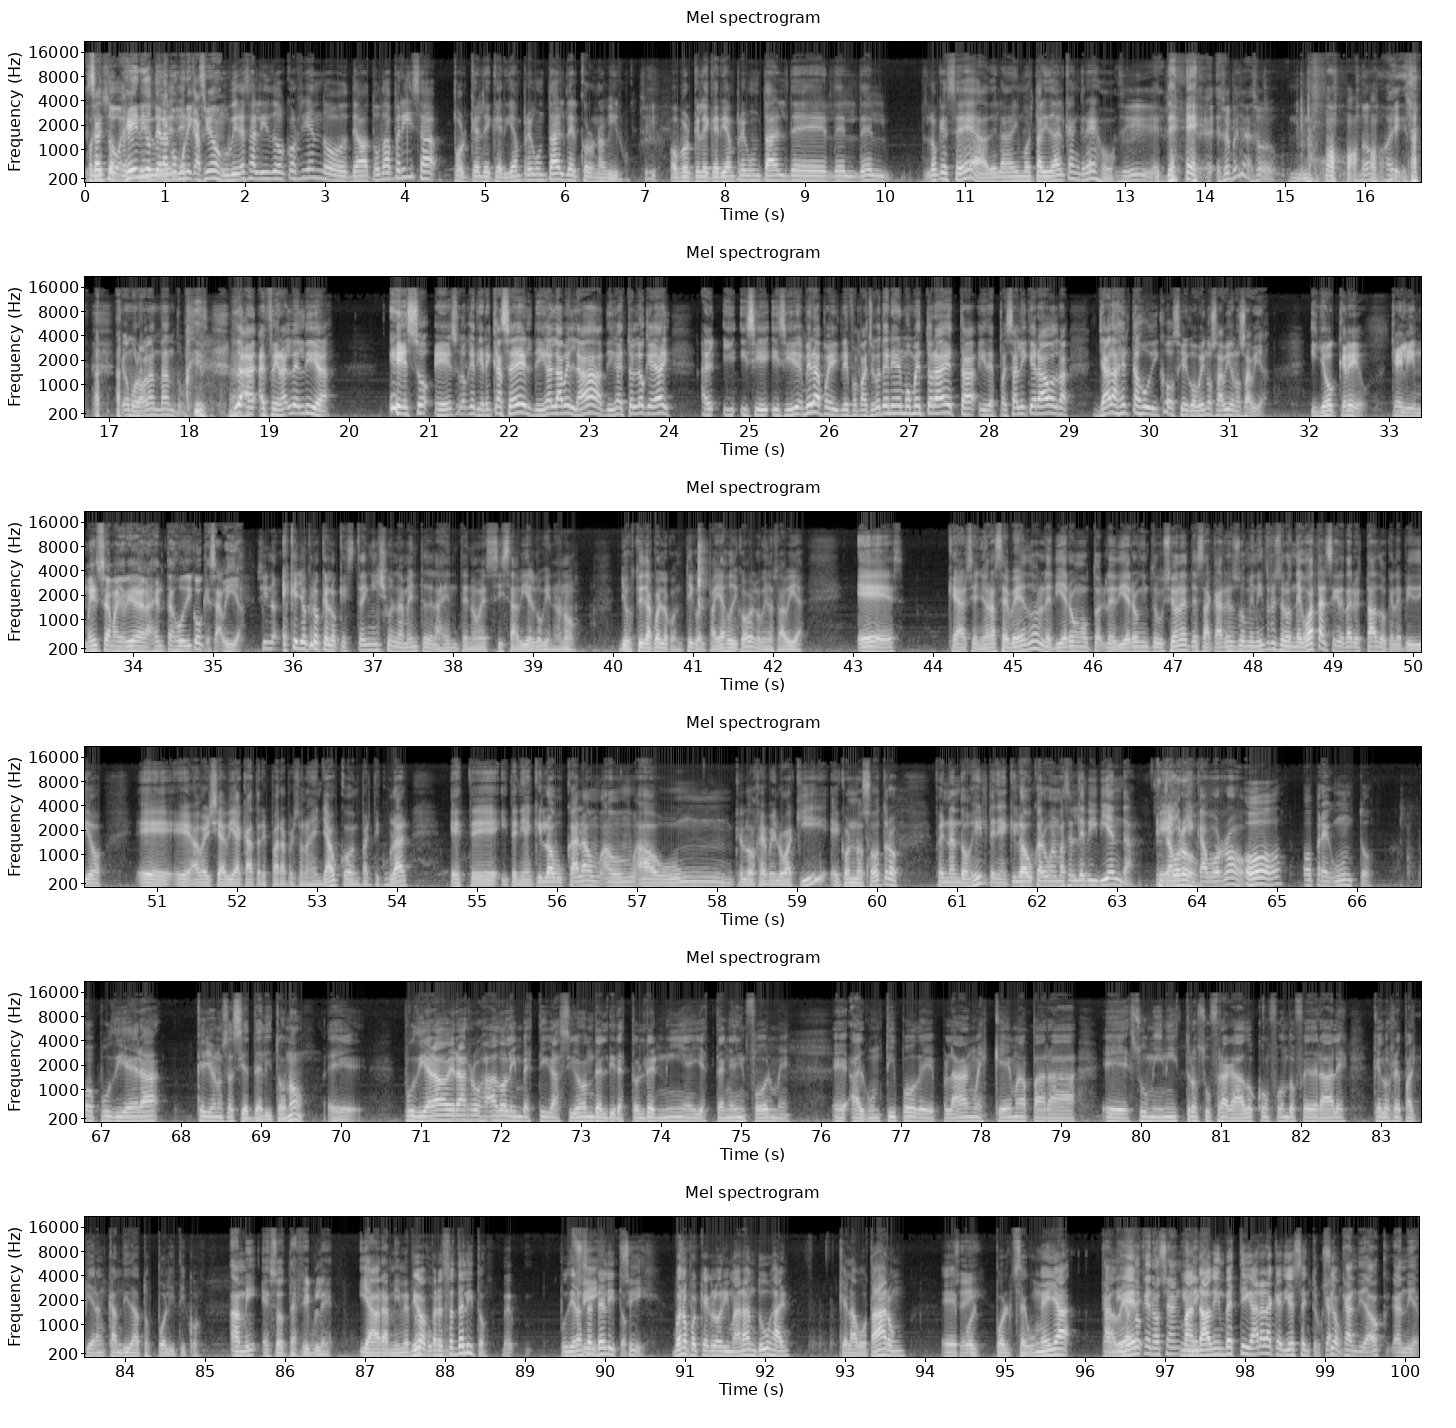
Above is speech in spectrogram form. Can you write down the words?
Por Exacto. eso, Genios de la comunicación. Hubiera salido corriendo de a toda prisa porque le querían preguntar del coronavirus. Sí. O porque le querían preguntar de- del, del- lo que sea, de la inmortalidad del cangrejo. Sí. Este- Eh, Eso es verdad. Eso. No. No, ay, como lo hablan dando. O sea, al, al final del día, eso es lo que tienen que hacer. Digan la verdad, digan esto es lo que hay. Y, si, y si, mira, pues la información que tenía en el momento era esta y después salí que era otra, ya la gente adjudicó si el gobierno sabía o no sabía. Y yo creo que la inmensa mayoría de la gente adjudicó que sabía. Sí, es que yo creo que lo que está en issue en la mente de la gente no es si sabía el gobierno o no. Yo estoy de acuerdo contigo, el país adjudicó, el gobierno sabía. Es que al señor Acevedo le dieron le dieron instrucciones de sacar esos suministros y se los negó hasta el secretario de Estado que le pidió eh, eh, a ver si había cáteres para personas en Yauco en particular. Este, y tenían que irlo a buscar a un, a un, a un- que lo reveló aquí eh, con nosotros, Fernando Gil, tenían que irlo a buscar a un almacén de vivienda En Cabo Rojo. en Cabo Rojo. O, o pregunto, o pudiera, que yo no sé si es delito o no, eh, pudiera haber arrojado la investigación del director del NIE y está en el informe eh, algún tipo de plan o esquema para eh, suministros sufragados con fondos federales que los repartieran candidatos políticos. A mí eso es terrible. Y ahora a mí me Digo, preocupa- pero eso es delito. Pudiera sí, ser delito. Sí. Bueno, porque Glorimar Andújar, que la votaron eh, Sí. por, por, según ella, Candidatos haber que no sean mandado a investigar a la que dio esa Ca- instrucción. candidatos,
